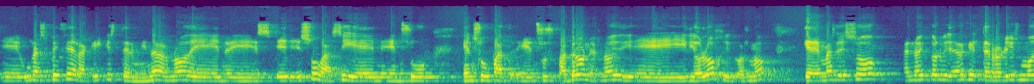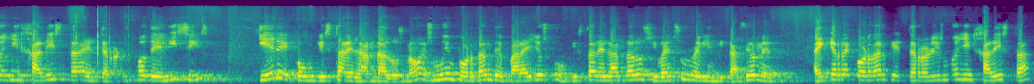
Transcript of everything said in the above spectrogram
eh, una, especie a la que hay que exterminar, ¿no? De, eso va así, en, su, en, su, en sus patrones ¿no? Ideológicos, ¿no? Y además de eso, no hay que olvidar que el terrorismo yihadista, el terrorismo del ISIS, quiere conquistar el Andalus, ¿no? Es muy importante para ellos conquistar el Andalus y va en sus reivindicaciones. Hay que recordar que el terrorismo yihadista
